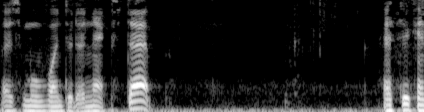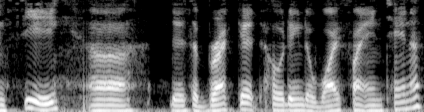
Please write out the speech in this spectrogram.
let's move on to the next step. As you can see, uh, there's a bracket holding the Wi-Fi antenna.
